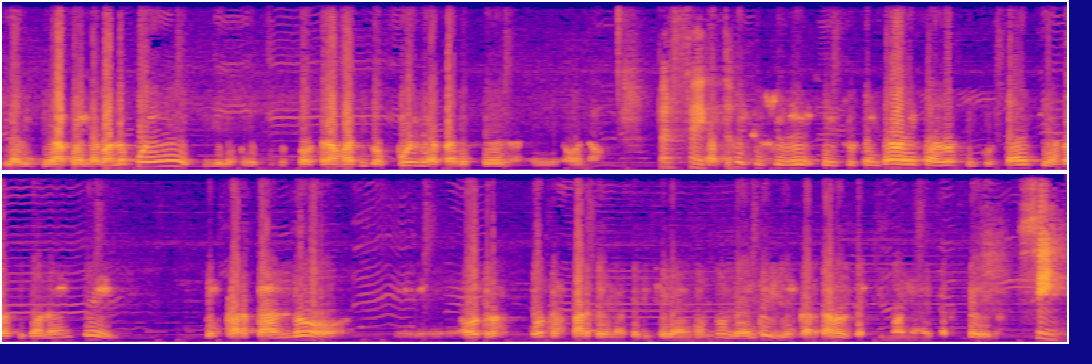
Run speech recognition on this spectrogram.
La víctima cuenta cuando puede y el estrés postraumático puede aparecer eh, o no. Perfecto. Así que se, se sustentaban esas dos circunstancias básicamente, descartando otros, otras partes de la que eran contundentes y descartando el testimonio de terceros. Sí,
